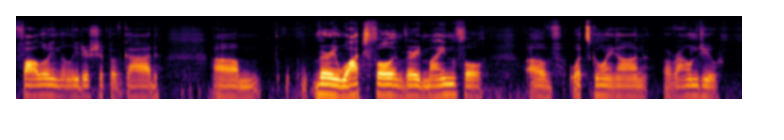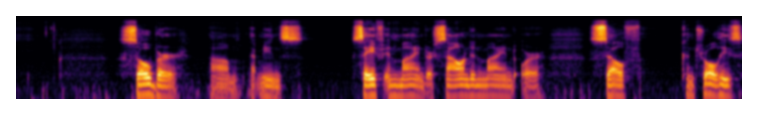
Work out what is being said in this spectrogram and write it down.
following the leadership of God. Um, very watchful and very mindful of what's going on around you. Sober, um, that means safe in mind or sound in mind or self control. He's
